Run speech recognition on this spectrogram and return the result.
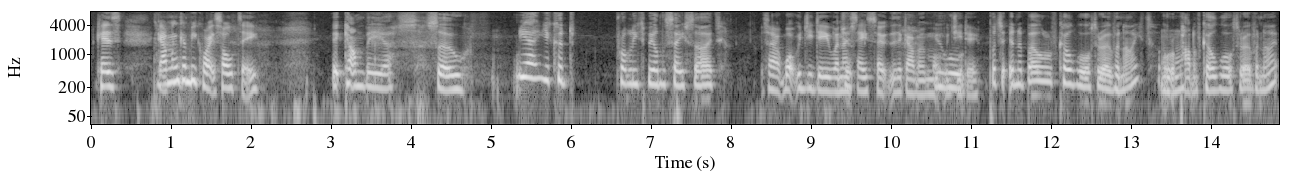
Because gammon can be quite salty. It can be, yes. So, yeah, you could probably to be on the safe side. So, what would you do when Just- I say soak the gammon? What would you do? Put it in a bowl of cold water overnight, or Mm-hmm. a pan of cold water overnight.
